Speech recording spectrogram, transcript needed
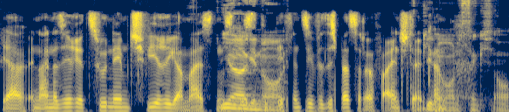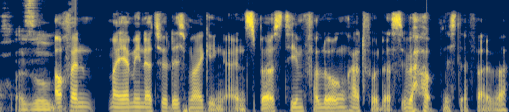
ja, in einer Serie zunehmend schwieriger meistens, ja, dass genau. die Defensive sich besser darauf einstellen genau, kann. Genau, das denke ich auch. Also auch wenn Miami natürlich mal gegen ein Spurs-Team verloren hat, wo das überhaupt nicht der Fall war.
